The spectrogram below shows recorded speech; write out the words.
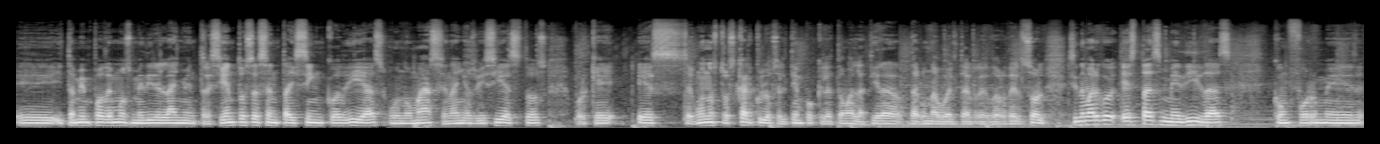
eh, y también podemos medir el año en 365 días, uno más en años bisiestos, porque es, según nuestros cálculos, el tiempo que le toma a la Tierra dar una vuelta alrededor del Sol. Sin embargo, estas medidas, conforme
